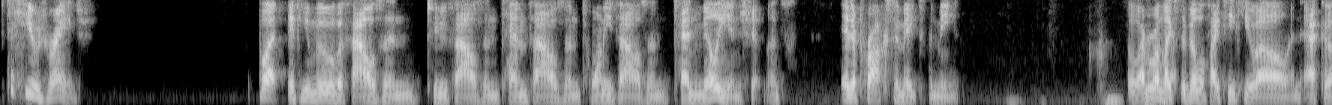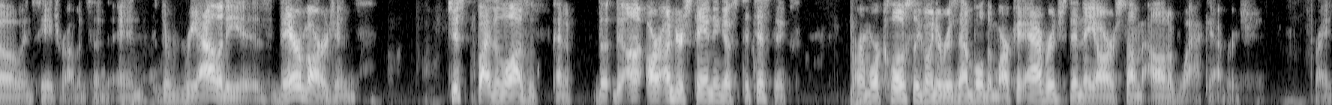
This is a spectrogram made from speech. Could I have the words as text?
It's a huge range. But if you move a thousand, two thousand, ten thousand, twenty thousand, ten million shipments, it approximates the mean. So everyone likes to vilify TQL and Echo and CH Robinson. And the reality is their margins, just by the laws of kind of the, the uh, our understanding of statistics, are more closely going to resemble the market average than they are some out of whack average, right?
